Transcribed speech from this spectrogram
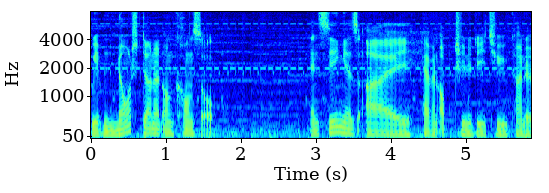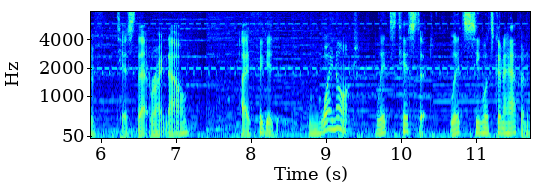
We have not done it on console. And seeing as I have an opportunity to kind of test that right now, I figured, why not? Let's test it. Let's see what's going to happen.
